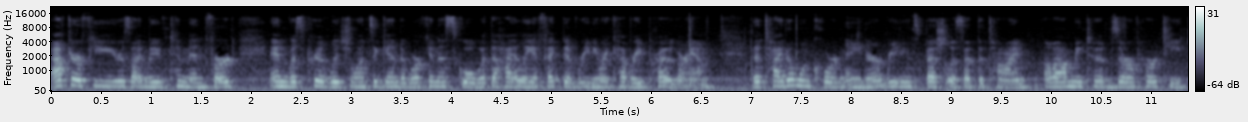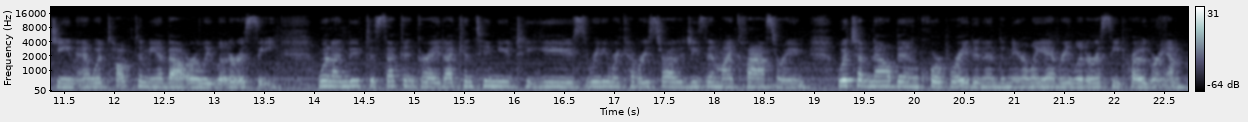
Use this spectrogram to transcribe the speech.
After a few years, I moved to Minford and was privileged once again to work in a school with a highly effective reading recovery program. The Title I coordinator, reading specialist at the time, allowed me to observe her teaching and would talk to me about early literacy. When I moved to second grade, I continued to use reading recovery strategies in my classroom, which have now been incorporated into nearly every literacy program.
